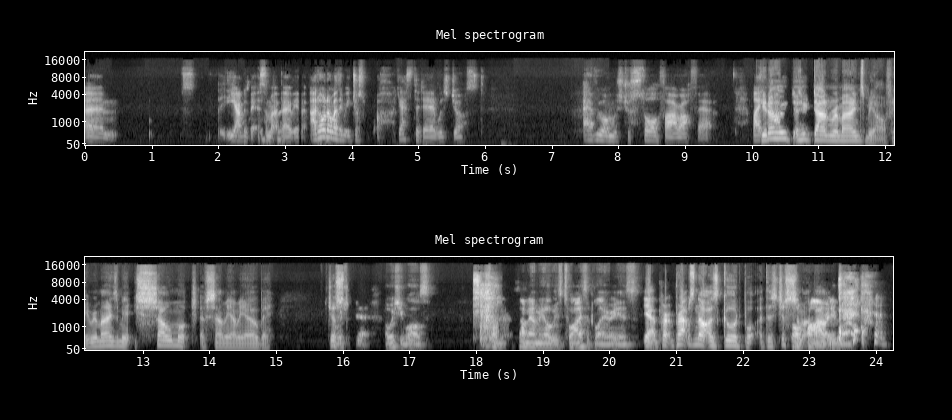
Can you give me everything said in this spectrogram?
um he had a bit of something about it. I don't know whether it just oh, yesterday was just everyone was just so far off it. Like you know who, who Dan reminds me of? He reminds me so much of Sammy Ameobi. Just I wish, yeah, I wish he was. Sam- Sammy Ameobi is twice a player he is. Yeah, per- perhaps not as good, but there's just So something far, about him. anyway.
